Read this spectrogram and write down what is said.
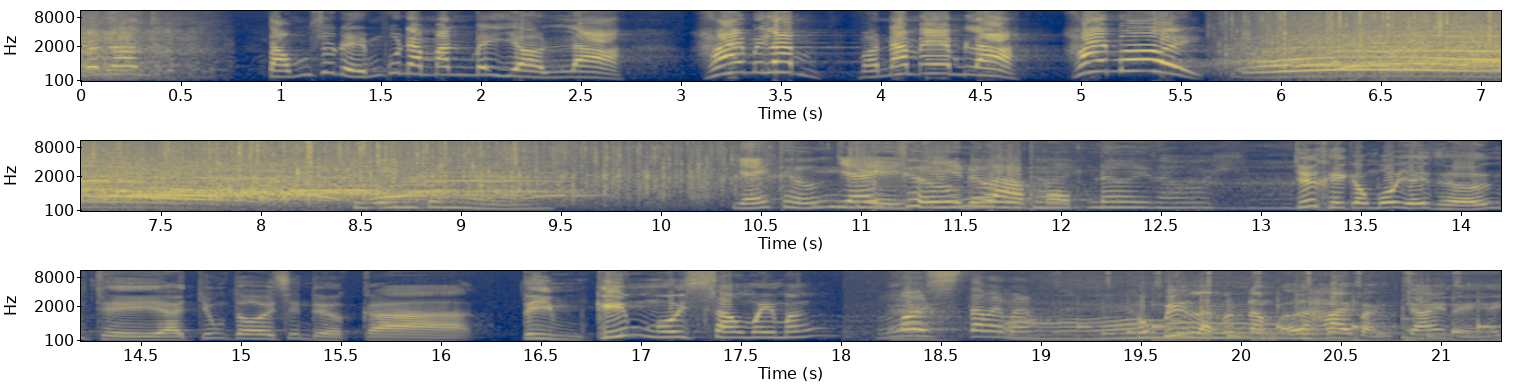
Cho nên tổng số điểm của nam anh bây giờ là 25 và nam em là 20 thì em trong nhà giải thưởng Giải về thưởng là thôi. một nơi thôi. Trước khi công bố giải thưởng thì à, chúng tôi xin được à, tìm kiếm ngôi sao may mắn. Ngôi sao may mắn. Không biết là có nằm ở hai bạn trai này hay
